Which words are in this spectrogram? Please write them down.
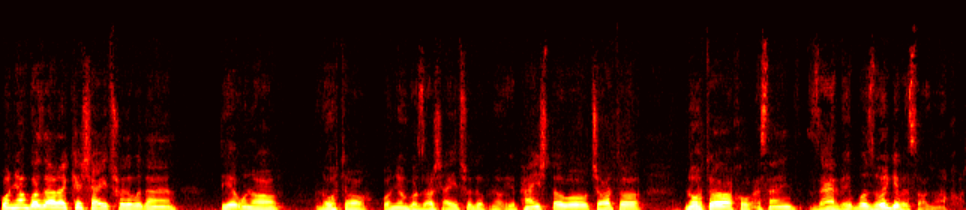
بنیان گذارا که شهید شده بودن دیگه اونا نه تا بنیان گذار شهید شده بودن پنج تا و چهار تا نه تا. خب اصلا این ضربه بزرگی به سازمان خورد.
